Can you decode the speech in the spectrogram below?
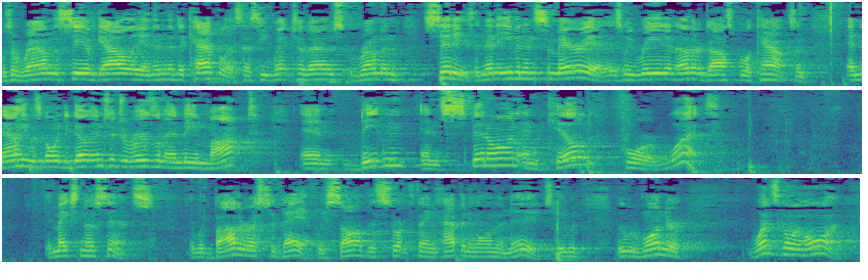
was around the Sea of Galilee and then the Decapolis as he went to those Roman cities and then even in Samaria as we read in other gospel accounts. And, and now he was going to go into Jerusalem and be mocked and beaten and spit on and killed for what? It makes no sense. It would bother us today if we saw this sort of thing happening on the news. We would, we would wonder, what is going on?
